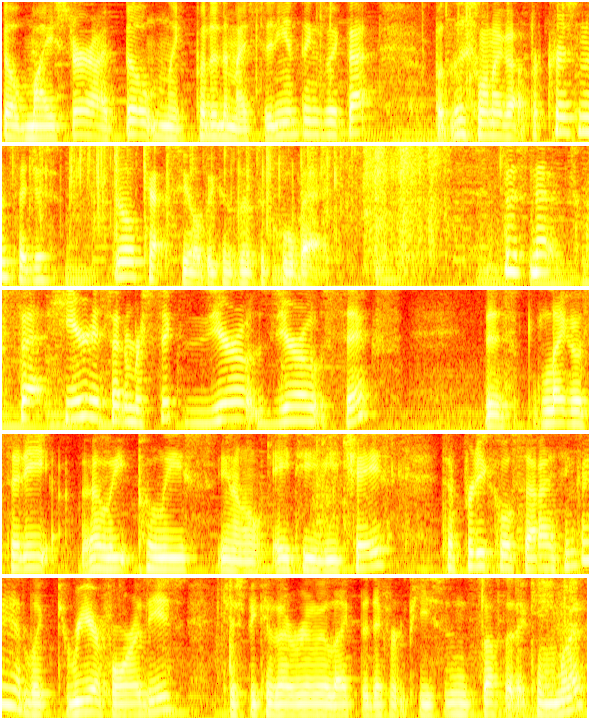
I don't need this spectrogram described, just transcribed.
Buildmeister, I built and like put it in my city and things like that. But this one I got for Christmas, I just still kept sealed because that's a cool bag. This next set here is set number 6006 this Lego City Elite Police, you know, ATV chase. It's a pretty cool set. I think I had like three or four of these just because I really like the different pieces and stuff that it came with.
